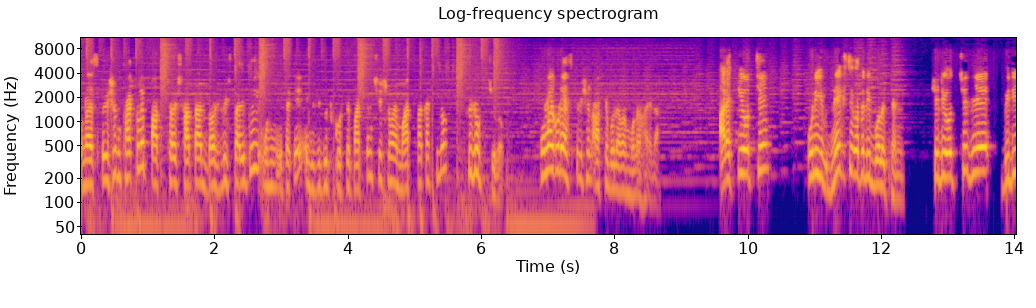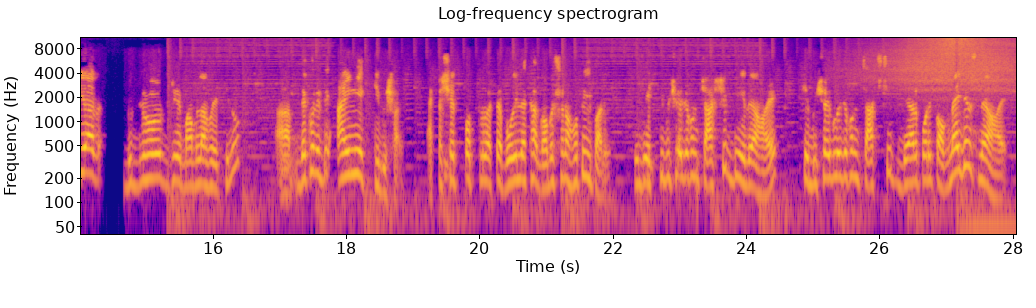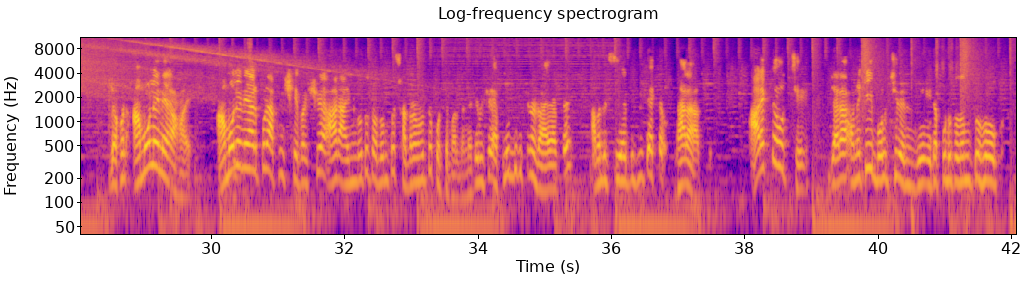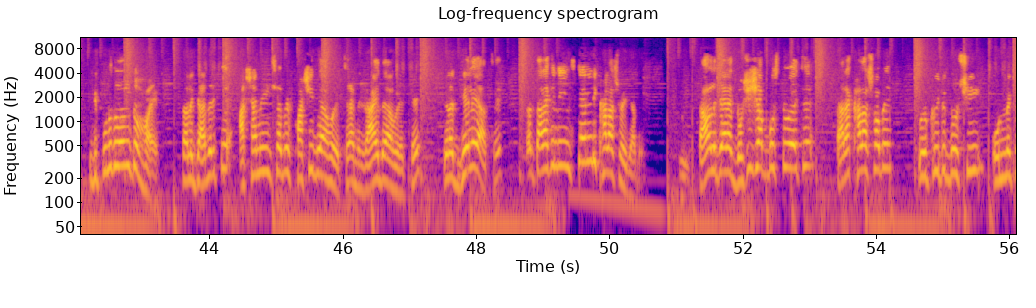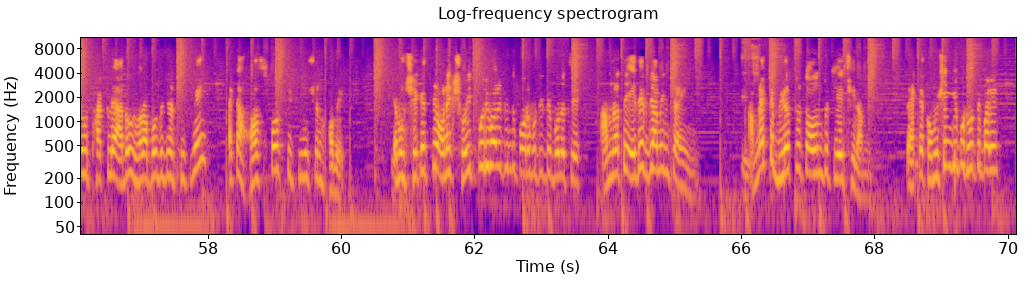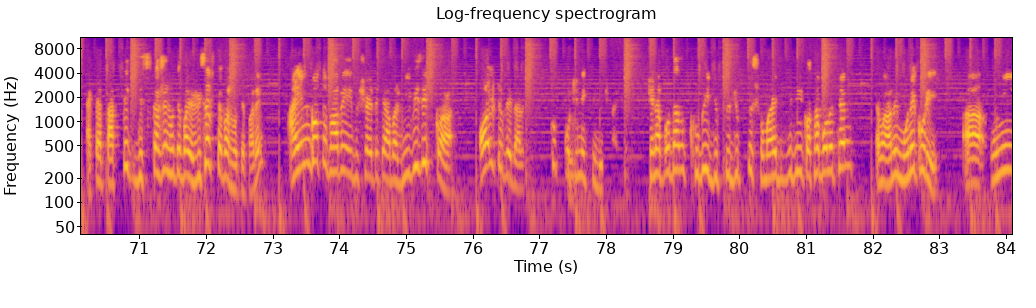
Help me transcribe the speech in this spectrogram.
ওনার অ্যাসপিরেশন থাকলে পাঁচ, ছয়, সাত, আট, দশ, বিশ তারিখেই উনি এটাকে এক্সিকিউট করতে পারতেন। সে সময় মাঠ ফাঁকা ছিল, সুযোগ ছিল। ওনার কোনো অ্যাসপিরেশন আছে বলে আমার মনে হয় না। আরেকটি হচ্ছে, উনি নেক্সট যে কথাটি বলেছেন, সেটি হচ্ছে যে বিডিআর বিদ্রোহর যে মামলা হয়েছিল দেখুন এটি আইনি একটি বিষয়। একটা শ্বেতপত্র একটা বই লেখা গবেষণা হতেই পারে। কিন্তু একটি বিষয়ে যখন চার্জশিট দিয়ে দেওয়া হয় সেই বিষয়গুলো যখন চার্জশিট দেওয়ার পরে কগনাইজেন্স নেওয়া হয় যখন আমলে নেওয়া হয় আমলে নেওয়ার পরে আপনি সে বিষয়ে আর আইনগত তদন্ত সাধারণত করতে পারবেন না। এটা বিষয়ে অ্যাপিলেট ডিভিশনের রায় আছে আমাদের সিআরপিসিতে একটা ধারা আছে। আরেকটা হচ্ছে যারা অনেকেই বলছিলেন যে এটা পুরো তদন্ত হোক যদি পুরো তদন্ত হয় তাহলে যাদেরকে আসামি হিসাবে ফাঁসি দেওয়া হয়েছে আমি রায় দেওয়া হয়েছে যারা জেলে আছে তারা কিন্তু ইনস্ট্যান্টলি খালাস হয়ে যাবে। তাহলে যারা দোষী সাব্যস্ত হয়েছে তারা খালাস হবে। প্রকৃত দোষী অন্য কেউ থাকলে আদৌ ধরা পড়বে কিনা ঠিক নেই। একটা হসপস সিচুয়েশন হবে। এবং সেক্ষেত্রে অনেক শহীদ পরিবারও কিন্তু পরবর্তীতে বলেছে আমরা তো এদের জামিন চাইনি। আমরা একটা বৃহত্তর তদন্ত চেয়েছিলাম। তো একটা কমিশন রিপোর্ট হতে পারে একটা তাত্ত্বিক ডিসকাশন হতে পারে রিসার্চ পেপার হতে পারে। আইনগতভাবে এই বিষয়টাকে আবার রিভিজিট করা অল টুগেদার খুব কঠিন একটি বিষয়। সেনাপ্রধান খুবই যুক্তিযুক্ত সময়োপযোগী কথা বলেছেন এবং আমি মনে করি উনি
